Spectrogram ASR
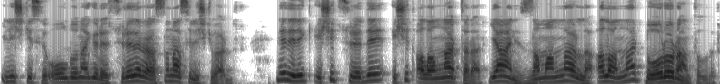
ilişkisi olduğuna göre süreler arasında nasıl ilişki vardır? Ne dedik? Eşit sürede eşit alanlar tarar. Yani zamanlarla alanlar doğru orantılıdır.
